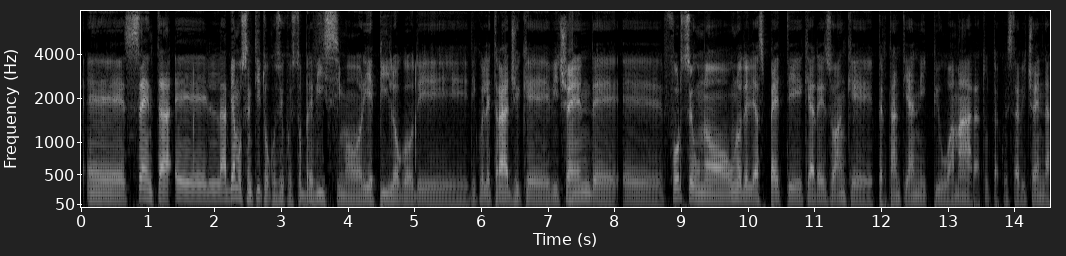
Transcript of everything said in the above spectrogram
Eh, senta, eh, abbiamo sentito così questo brevissimo riepilogo di, di quelle tragiche vicende, eh, forse uno, uno, degli aspetti che ha reso anche per tanti anni più amara tutta questa vicenda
